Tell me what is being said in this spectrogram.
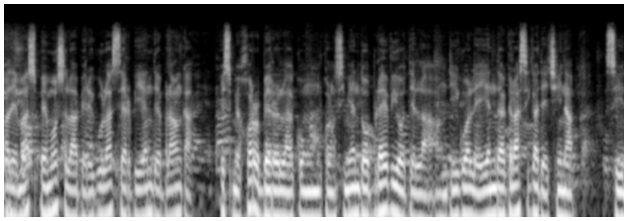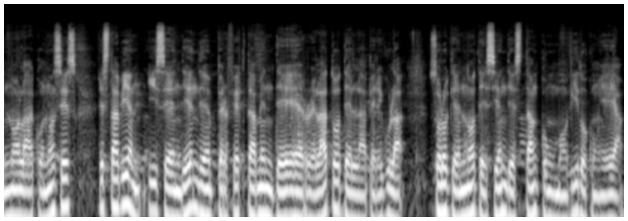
Además, vemos la película Serpiente Blanca. Es mejor verla con un conocimiento previo de la antigua leyenda clásica de China. Si no la conoces, está bien y se entiende perfectamente el relato de la película, solo que no te sientes tan conmovido con ella.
